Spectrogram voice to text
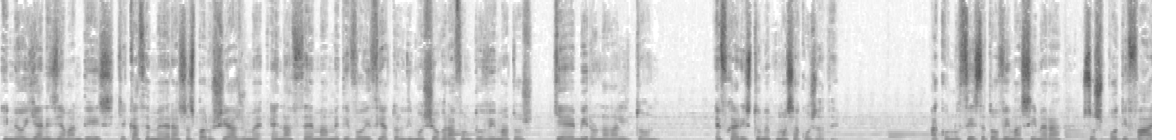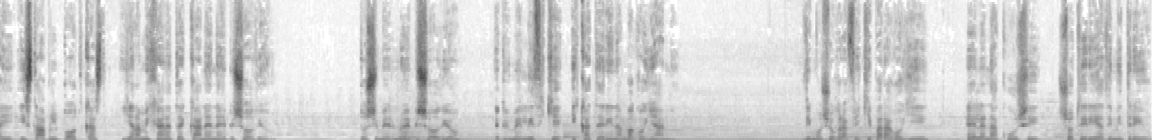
Είμαι ο Γιάννης Διαμαντής και κάθε μέρα σας παρουσιάζουμε ένα θέμα με τη βοήθεια των δημοσιογράφων του Βήματος και έμπειρων αναλυτών. Ευχαριστούμε που μας ακούσατε. Ακολουθήστε το Βήμα σήμερα στο Spotify ή στα Apple Podcast για να μην χάνετε κανένα επεισόδιο. Το σημερινό επεισόδιο επιμελήθηκε η Κατερίνα Μπακογιάννη. Δημοσιογραφική παραγωγή Έλενα Κούση, Σωτηρία Δημητρίου.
